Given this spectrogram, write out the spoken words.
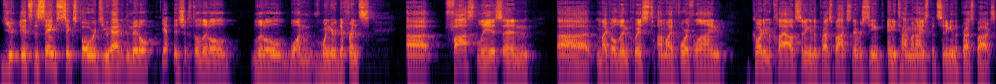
you, it's the same six forwards you had in the middle. Yep. It's just a little little one winger difference. Uh, Fast, Lias, and uh, Michael Lindqvist on my fourth line. Cody McLeod sitting in the press box, never seeing any time on ice, but sitting in the press box.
